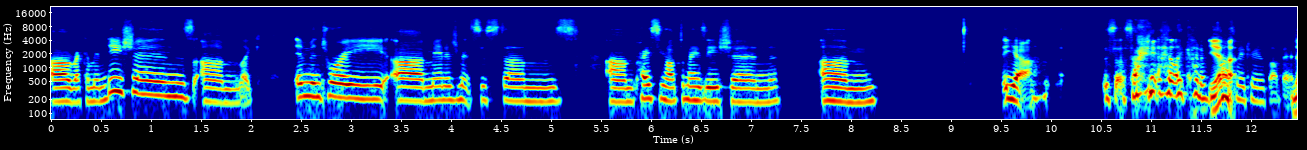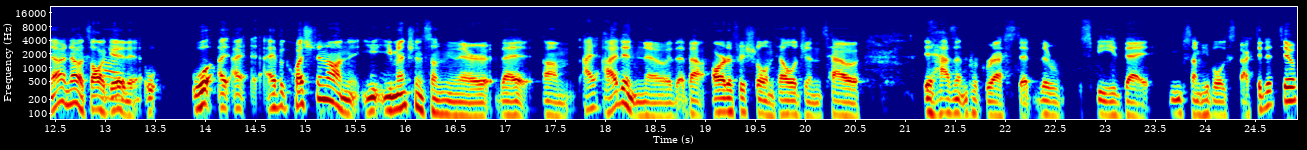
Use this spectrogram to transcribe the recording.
uh, recommendations um, like inventory uh, management systems um, pricing optimization um, yeah. So, sorry i like kind of yeah. lost my train of thought there. No no it's all good. Um, well I, I have a question on you, you mentioned something there that um i i didn't know about artificial intelligence how it hasn't progressed at the speed that some people expected it to.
